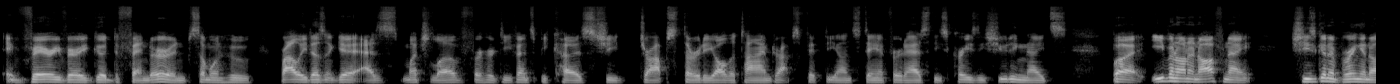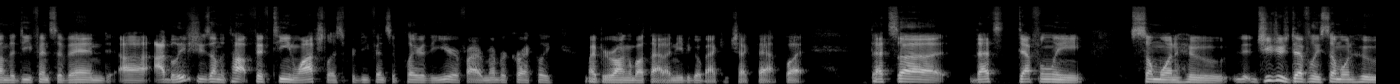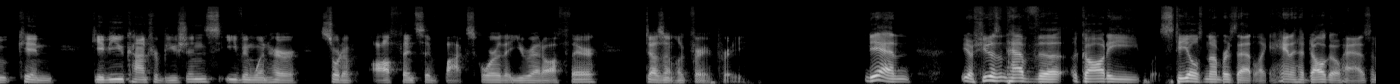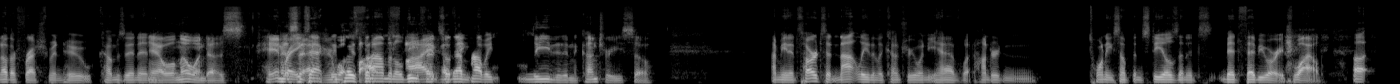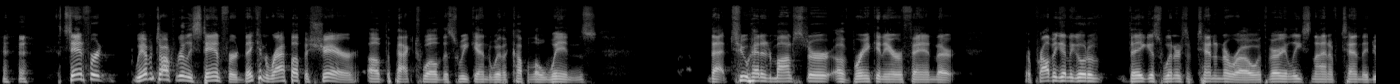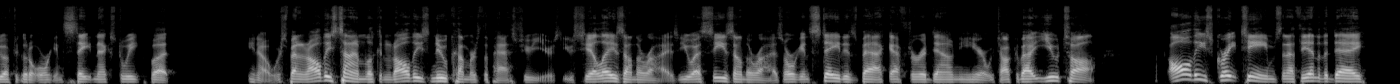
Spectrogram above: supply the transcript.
a very very good defender and someone who probably doesn't get as much love for her defense because she drops 30 all the time, drops 50 on Stanford, has these crazy shooting nights. But even on an off night, she's going to bring it on the defensive end. Uh, I believe she's on the top 15 watch list for defensive player of the year, if I remember correctly. Might be wrong about that. I need to go back and check that. But that's uh that's definitely someone who Juju's definitely someone who can give you contributions even when her sort of offensive box score that you read off there doesn't look very pretty. Yeah, and you know she doesn't have the gaudy steals numbers that like Hannah Hidalgo has, another freshman who comes in and Yeah, well, no one does. Hannah right, exactly what, plays five- phenomenal five, defense. I So that probably, lead in the country. So I mean, it's hard to not lead in the country when you have what 120 something steals and it's mid February. It's wild. Uh, Stanford, we haven't talked really Stanford. They can wrap up a share of the Pac 12 this weekend with a couple of wins. That two headed monster of Brink and Iriafen, they're, they're probably going to go to Vegas winners of 10 in a row. At the very least, nine of 10. They do have to go to Oregon State next week. But, you know, we're spending all these time looking at all these newcomers the past few years. UCLA's on the rise, USC's on the rise, Oregon State is back after a down year. We talked about Utah, all these great teams. And at the end of the day,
